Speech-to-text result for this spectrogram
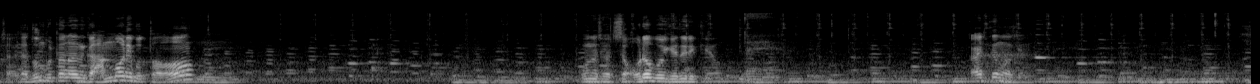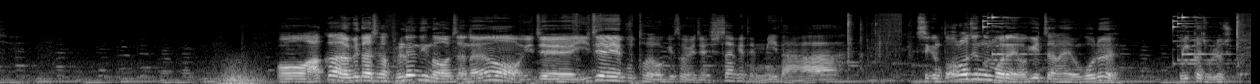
자, 일단 눈 불편하니까 앞머리부터. 네. 오늘 제가 진짜 어려 보이게 해드릴게요. 네. 깔끔하게. 어 아까 여기다 제가 블렌딩 넣었잖아요. 이제 이제부터 여기서 이제 시작이 됩니다. 지금 떨어지는 머리 여기 있잖아요. 요거를 여기까지 올려줄 거예요.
